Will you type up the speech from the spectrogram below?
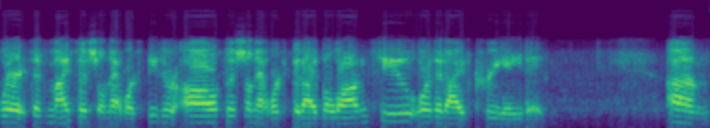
where it says My Social Networks, these are all social networks that I belong to or that I've created. Um,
